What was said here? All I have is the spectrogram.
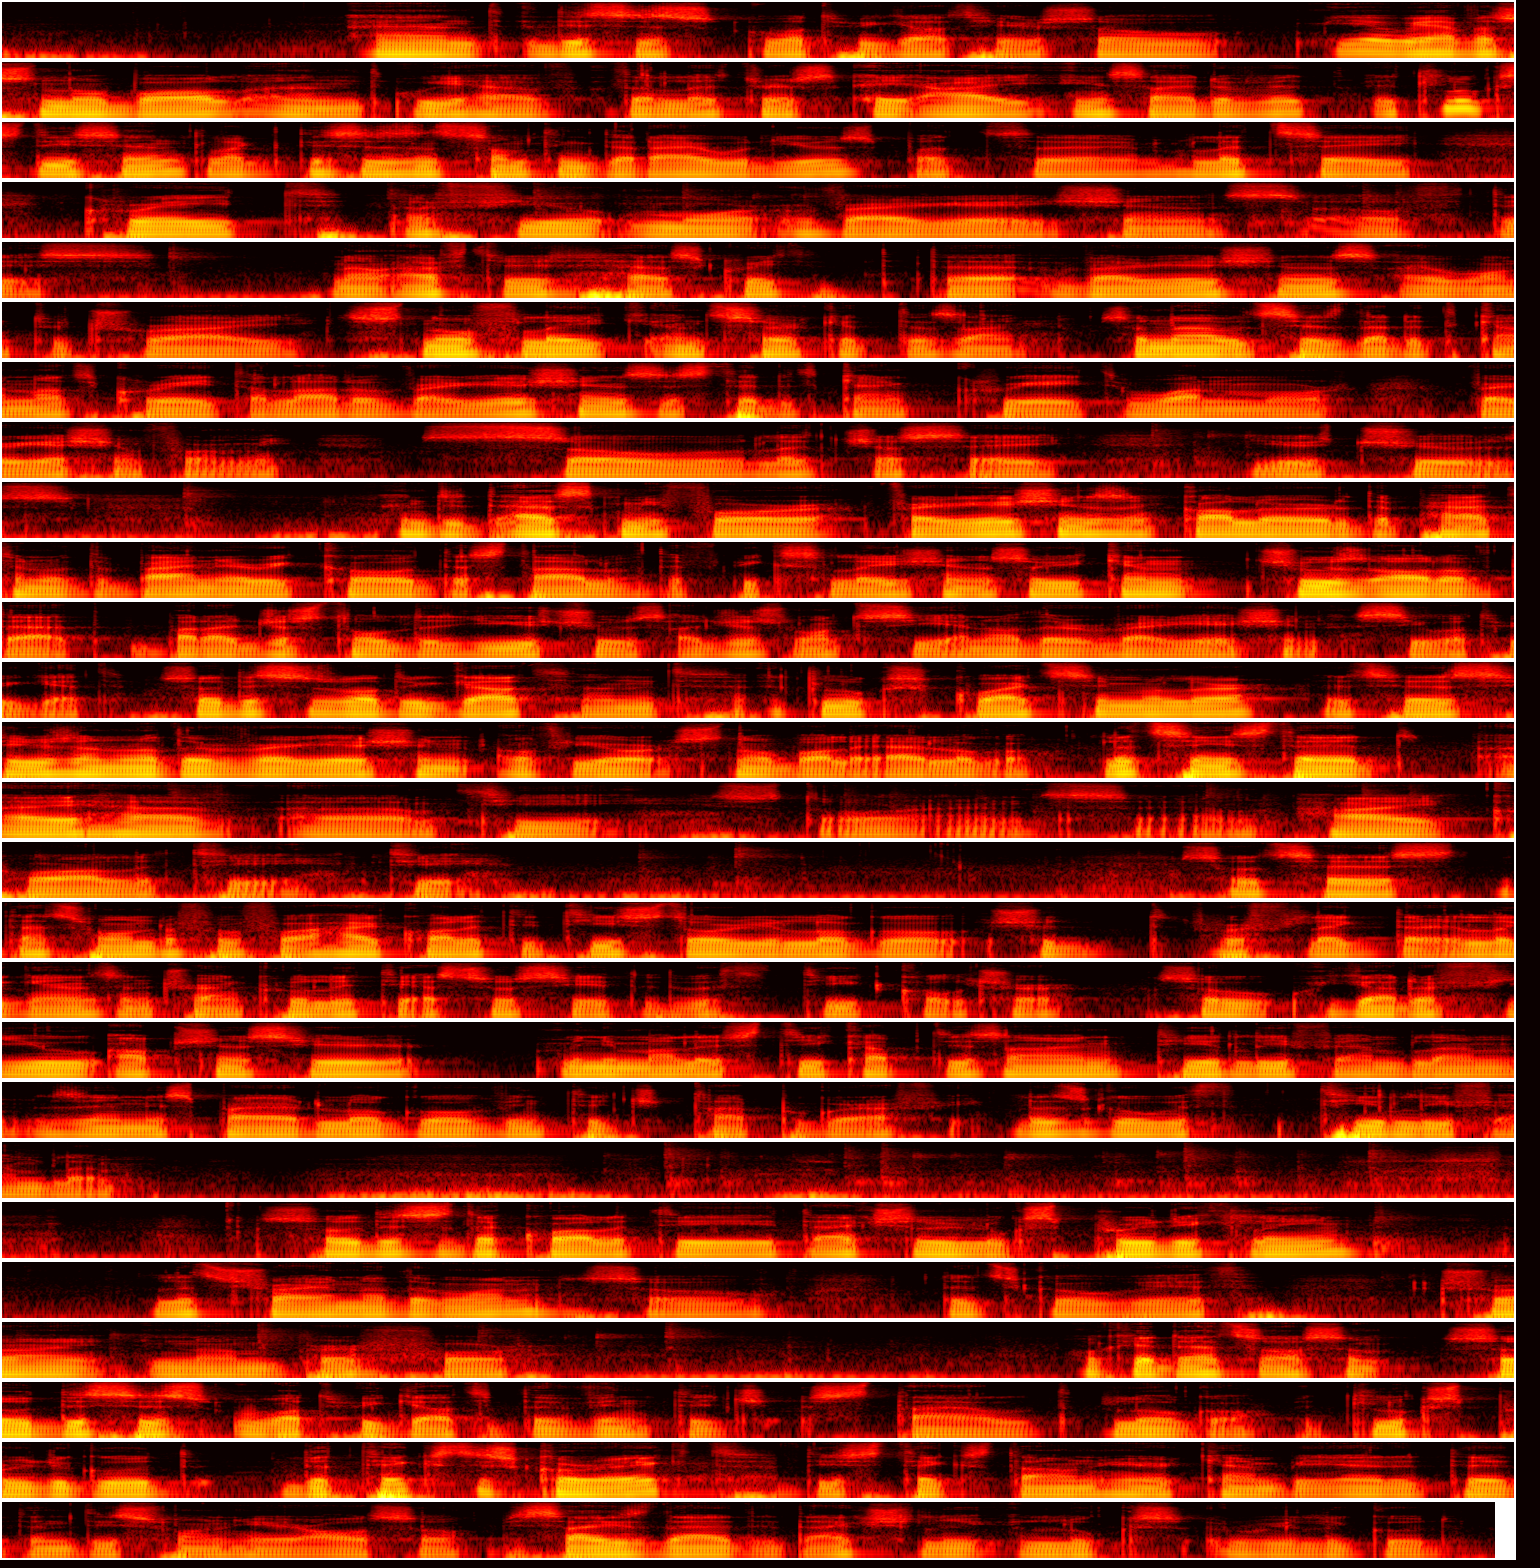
And this is what we got here. So yeah, we have a snowball and we have the letters AI inside of it. It looks decent, like this isn't something that I would use, but uh, let's say create a few more variations of this. Now after it has created the variations, I want to try snowflake and circuit design. So now it says that it cannot create a lot of variations. Instead, it can create one more variation for me. So let's just say you choose and it asked me for variations in color, the pattern of the binary code, the style of the pixelation. So you can choose all of that, but I just told it you choose. I just want to see another variation, see what we get. So this is what we got and it looks quite similar. It says here's another variation of your Snowball AI logo. Let's say instead I have a tea store and sell high quality tea. So it says, that's wonderful for a high quality tea store. Your logo should reflect the elegance and tranquility associated with tea culture. So we got a few options here. Minimalist teacup design, tea leaf emblem, Zen inspired logo, vintage typography. Let's go with tea leaf emblem. So this is the quality. It actually looks pretty clean. Let's try another one. So let's go with try number four. Okay, that's awesome. So this is what we got, the vintage styled logo. It looks pretty good. The text is correct. This text down here can be edited and this one here also. Besides that, it actually looks really good.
